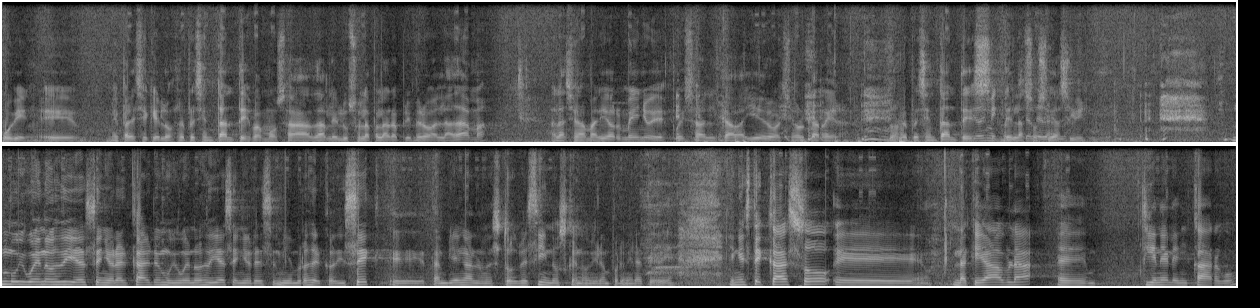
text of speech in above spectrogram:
Muy bien, eh, me parece que los representantes vamos a darle el uso de la palabra primero a la dama, a la señora María Ormeño y después al caballero, al señor Carrera, los representantes de la sociedad civil. Muy buenos días, señor alcalde, muy buenos días, señores miembros del CODISEC, eh, también a nuestros vecinos que nos miran por Mira TV. En este caso, eh, la que habla tiene el encargo,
